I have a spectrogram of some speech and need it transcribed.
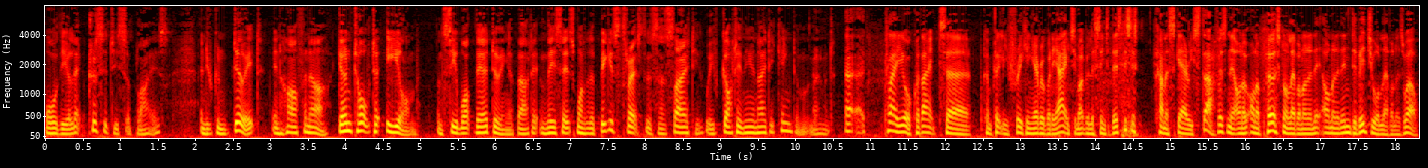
or the electricity supplies, and you can do it in half an hour. Go and talk to E.ON and see what they're doing about it. And they say it's one of the biggest threats to society that we've got in the United Kingdom at the moment. Uh, uh, Claire Yorke, without uh, completely freaking everybody out who might be listening to this, this is kind of scary stuff, isn't it? On a, on a personal level, on an, on an individual level as well.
